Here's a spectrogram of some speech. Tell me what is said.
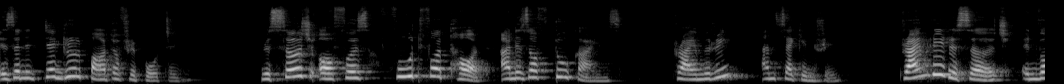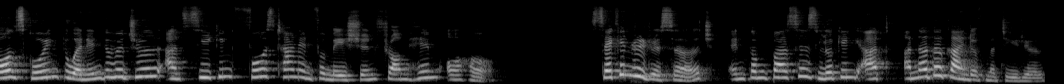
is an integral part of reporting. Research offers food for thought and is of two kinds primary and secondary. Primary research involves going to an individual and seeking first hand information from him or her. Secondary research encompasses looking at another kind of material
